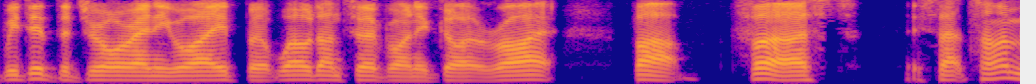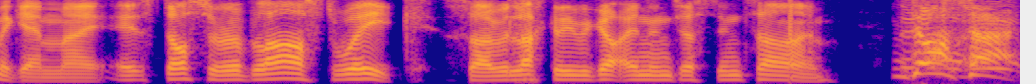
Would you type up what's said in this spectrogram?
we did the draw anyway, but well done to everyone who got it right. But first, it's that time again, mate. It's Dosser of last week. So luckily we got in, in just in time. Dosser!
